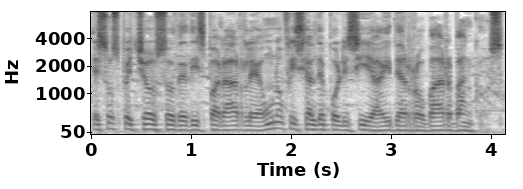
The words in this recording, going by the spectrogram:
es sospechoso de dispararle a un oficial de policía y de robar bancos.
